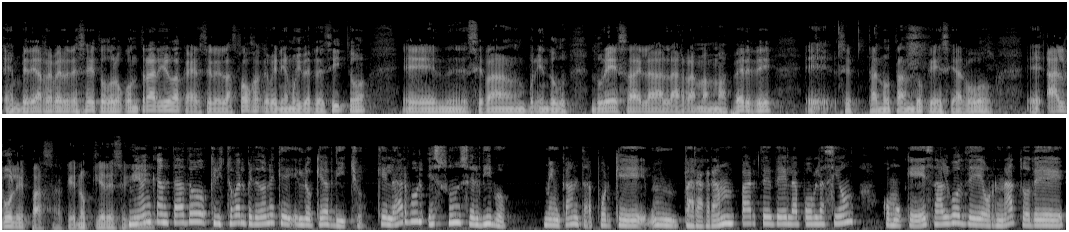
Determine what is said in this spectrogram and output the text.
en vez de a reverdecer, todo lo contrario, a caérsele las hojas, que venía muy verdecito, se van poniendo dureza en las ramas más verdes, eh, se está notando que ese árbol eh, algo le pasa, que no quiere seguir. Me ha encantado, Cristóbal, perdona que lo que has dicho, que el árbol es un ser vivo. Me encanta, porque mm, para gran parte de la población como que es algo de ornato, de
